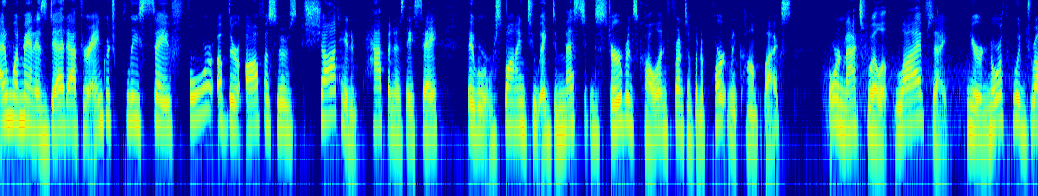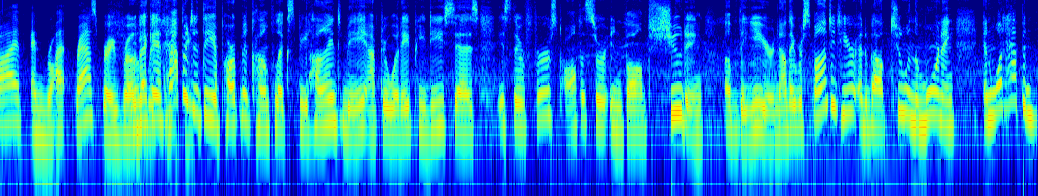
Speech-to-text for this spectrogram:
And one man is dead after Anchorage police say four of their officers shot him. Happened, as they say, they were responding to a domestic disturbance call in front of an apartment complex. Lauren Maxwell live tonight near Northwood Drive and Ra Raspberry Road. Rebecca, it happened at the apartment complex behind me after what APD says is their first officer-involved shooting of the year. Now, they responded here at about 2 in the morning, and what happened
